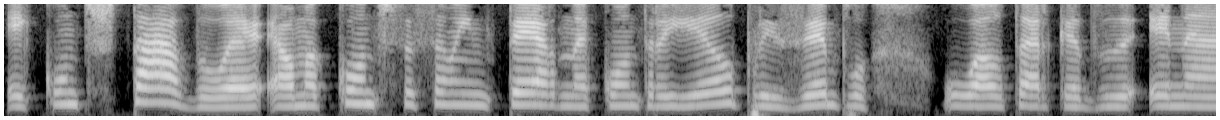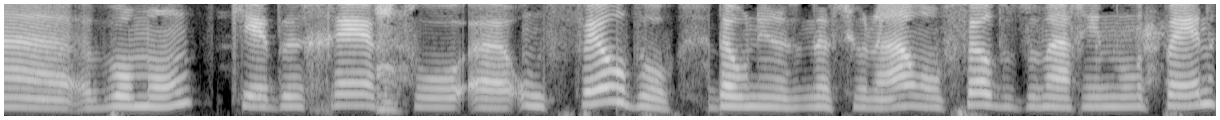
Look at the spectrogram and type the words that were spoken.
é contestado, é, é uma contestação interna contra ele, por exemplo, o autarca de Ena Beaumont, que é de resto uh, um feudo da União Nacional, um feudo de Marine Le Pen,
